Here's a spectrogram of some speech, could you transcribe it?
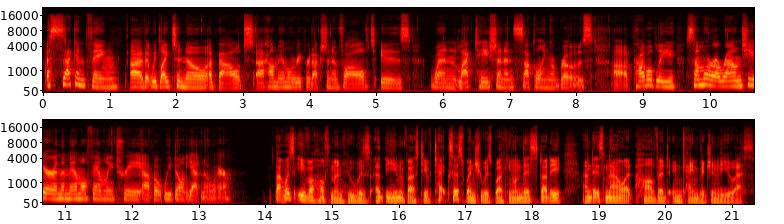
A second thing uh, that we'd like to know about uh, how mammal reproduction evolved is when lactation and suckling arose. Uh, probably somewhere around here in the mammal family tree, uh, but we don't yet know where. That was Eva Hoffman, who was at the University of Texas when she was working on this study and is now at Harvard in Cambridge in the US.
